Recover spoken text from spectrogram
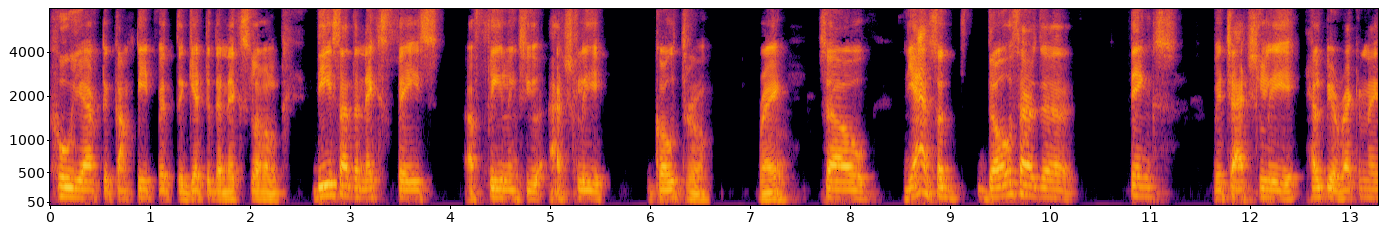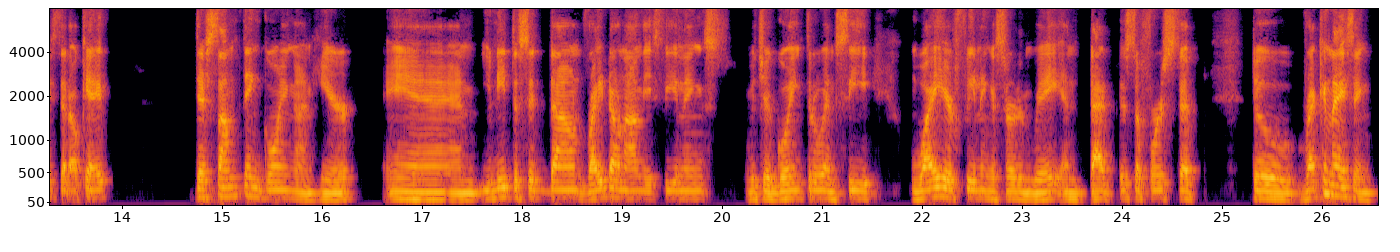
who you have to compete with to get to the next level. These are the next phase of feelings you actually go through, right? So, yeah, so those are the things which actually help you recognize that, okay, there's something going on here. And you need to sit down, write down all these feelings which you're going through and see why you're feeling a certain way. And that is the first step to recognizing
